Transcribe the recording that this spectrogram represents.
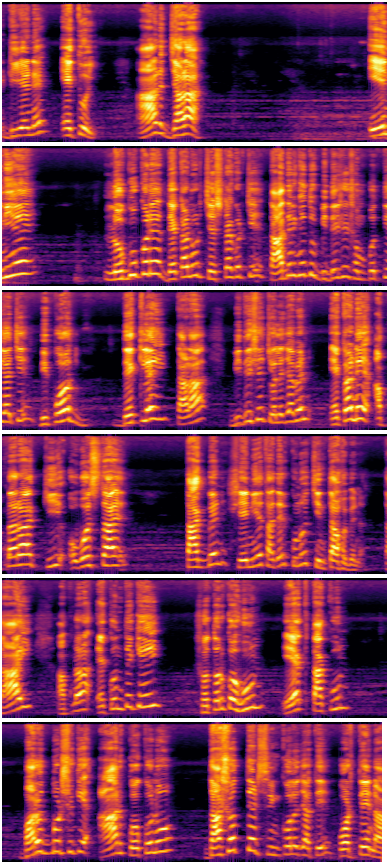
ডিএনএ একই। আর যারা এ নিয়ে লঘু করে দেখানোর চেষ্টা করছে, তাদের কিন্তু বিদেশে সম্পত্তি আছে। বিপদ দেখলেই তারা বিদেশে চলে যাবেন। এখানে আপনারা কি অবস্থায় থাকবেন, সে নিয়ে তাদের কোনো চিন্তা হবে না। তাই আপনারা এখন থেকেই সতর্ক হন, এক তাকুন ভারতবর্ষকে আর কখনো দাসত্বের শৃঙ্খলে যাতে পড়তে না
